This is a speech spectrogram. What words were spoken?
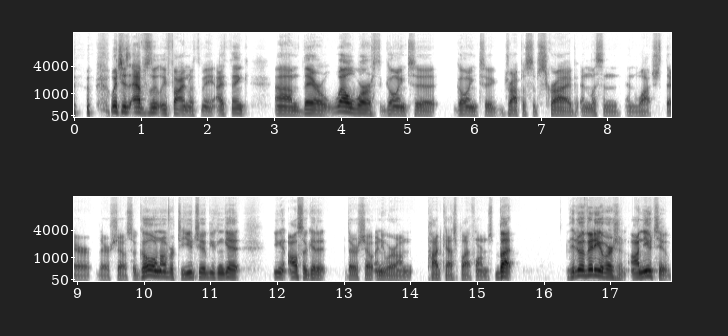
which is absolutely fine with me. I think um, they are well worth going to going to drop a subscribe and listen and watch their their show. So go on over to YouTube. You can get. You can also get it their show anywhere on podcast platforms, but they do a video version on YouTube.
